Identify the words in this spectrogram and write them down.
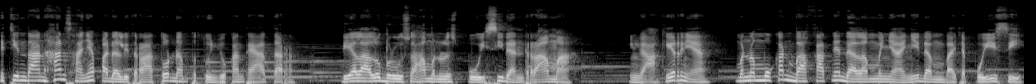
Kecintaan Hans hanya pada literatur dan pertunjukan teater. Dia lalu berusaha menulis puisi dan drama, hingga akhirnya menemukan bakatnya dalam menyanyi dan membaca puisi.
